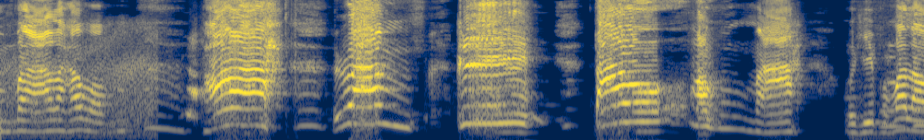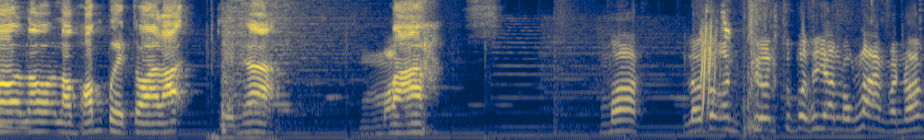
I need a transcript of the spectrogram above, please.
มมาแล้วครับผมพารังกรีดเต้ามาโอเคผมว่าเราเราเราพร้อมเปิดจอละเกมเนี้ยมา มามาเราต้องอัญเชิญซุปเปอร์สยานลงล่างก่อนน้อง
